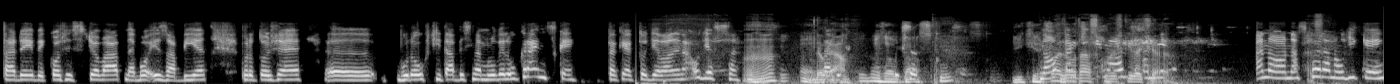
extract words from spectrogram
tady vykořišťovat nebo i zabíjet, protože uh, budou chtít, aby jsme mluvili ukrajinsky, tak jak to dělali na Oděse. Uh-huh. Dobrá. Děkujeme za otázku. Díky. No, tak otázku, večer. Ano, nashledanou, díky.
